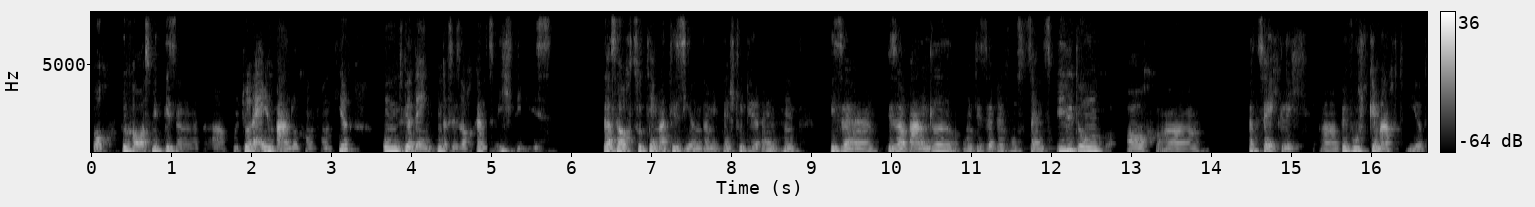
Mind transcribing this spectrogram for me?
doch durchaus mit diesem äh, kulturellen Wandel konfrontiert und wir denken, dass es auch ganz wichtig ist, das auch zu thematisieren, damit den Studierenden diese, dieser Wandel und diese Bewusstseinsbildung auch äh, tatsächlich äh, bewusst gemacht wird.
